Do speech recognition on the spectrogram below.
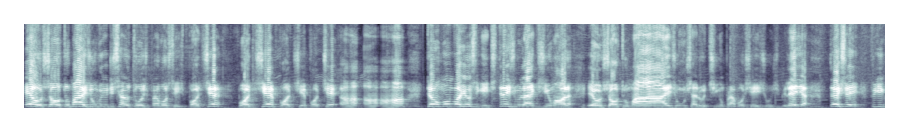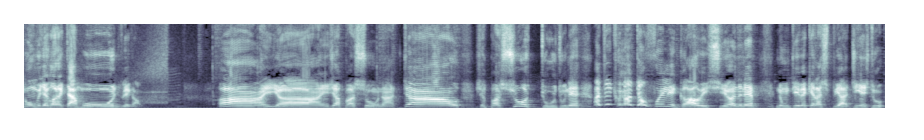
eu solto mais um vídeo de charuto hoje pra vocês. Pode ser? Pode ser, pode ser, pode ser. Aham, aham, aham. Então vamos fazer o seguinte: 3 mil likes em uma hora. Eu solto mais um charutinho pra vocês hoje, beleza? Então é isso aí. Fiquem com o vídeo agora que tá muito legal. Ai, ai, já passou o Natal, já passou tudo, né? Até que o Natal foi legal esse ano, né? Não teve aquelas piadinhas do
